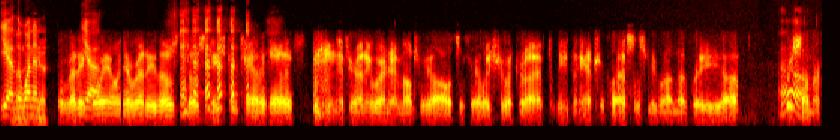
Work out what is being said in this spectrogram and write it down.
Yeah, the one be in good. We're ready Yeah. for you when you're ready. Those those in Eastern Canada, if, if you're anywhere near Montreal, it's a fairly short drive to the New Hampshire classes we run every uh, every oh, summer.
